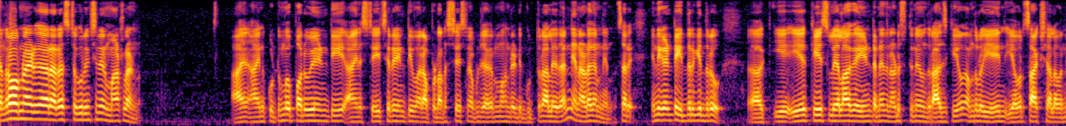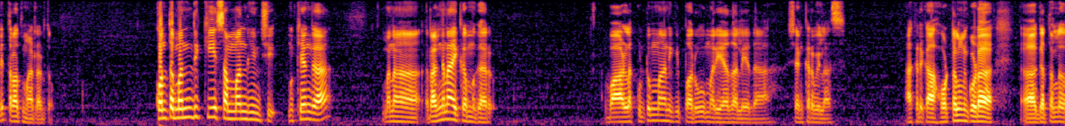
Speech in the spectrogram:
చంద్రబాబు నాయుడు గారి అరెస్ట్ గురించి నేను మాట్లాడను. ఆయన ఆయన కుటుంబ పరువు ఏంటి ఆయన స్టేచర్ ఏంటి మరి అప్పుడు అరెస్ట్ చేసినప్పుడు జగన్మోహన్ రెడ్డి గుర్తు రాలేదని నేను అడగను నేను. సరే ఎందుకంటే ఇద్దరికిద్దరు ఏ ఏ కేసులు ఎలాగ ఏంటనేది నడుస్తూనే ఉంది రాజకీయం. అందులో ఏ ఎవరి సాక్ష్యాలు అవన్నీ తర్వాత మాట్లాడతాం. కొంతమందికి సంబంధించి ముఖ్యంగా మన రంగనాయకమ్మ గారు వాళ్ళ కుటుంబానికి పరువు మర్యాద లేదా? శంకర్ విలాస్ అక్కడికి ఆ హోటల్ని కూడా గతంలో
